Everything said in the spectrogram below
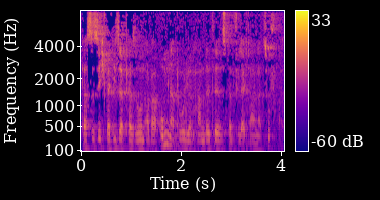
Dass es sich bei dieser Person aber um Napoleon handelte, ist dann vielleicht einer Zufall.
